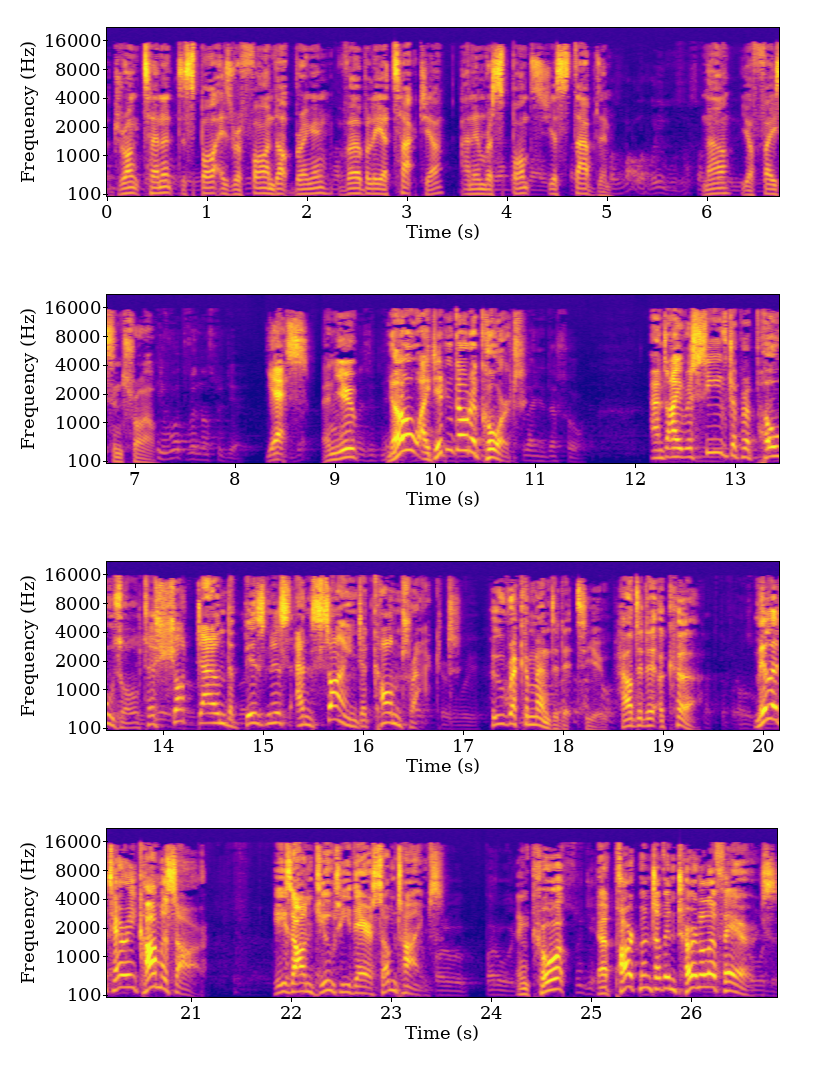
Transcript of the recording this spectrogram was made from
A drunk tenant, despite his refined upbringing, verbally attacked you, and in response, you stabbed him. Now you're facing trial. Yes. And you? No, I didn't go to court. And I received a proposal to shut down the business and signed a contract. Who recommended it to you? How did it occur? Military commissar. He's on duty there sometimes. In court? Department of Internal Affairs.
